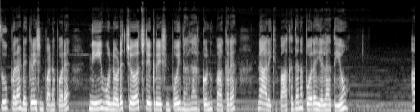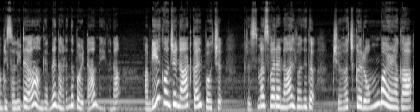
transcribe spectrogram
சூப்பராக டெக்கரேஷன் பண்ண போகிறேன் நீ உன்னோட சர்ச் டெக்கரேஷன் போய் நல்லா இருக்கும்னு பார்க்குற நாளைக்கு பார்க்க தானே போகிற எல்லாத்தையும்? அப்படி சொல்லிட்டு அங்கேருந்து நடந்து போயிட்டான் மேகனா. அப்படியே கொஞ்சம் நாட்கள் போச்சு. கிறிஸ்மஸ் வர நாள் வந்தது. சர்ச்சுக்கு ரொம்ப அழகாக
